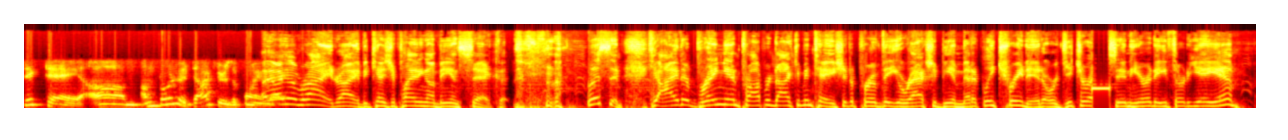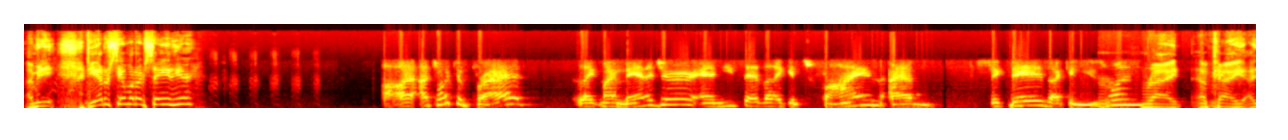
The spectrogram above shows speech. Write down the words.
sick day. Um, I'm going to a doctor's appointment. Uh, right, right, because you're planning on being sick. Listen, you either bring in proper documentation to prove that you were actually being medically treated, or get your ass in here at 8:30 a.m. I mean, do you understand what I'm saying here? I, I talked to Brad, like my manager, and he said like it's fine. I have sick days. I can use one. Right. Okay. Uh,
